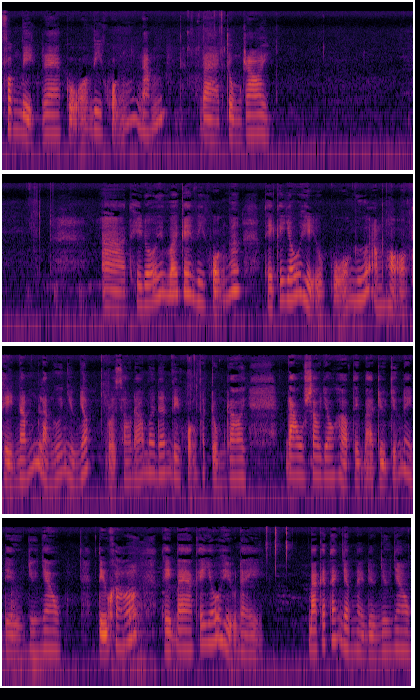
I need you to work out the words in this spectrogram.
phân biệt ra của vi khuẩn nấm và trùng roi. À, thì đối với cái vi khuẩn á, thì cái dấu hiệu của ngứa âm hộ thì nấm là ngứa nhiều nhất rồi sau đó mới đến vi khuẩn và trùng roi. Đau sau giao hợp thì ba triệu chứng này đều như nhau. Tiểu khó thì ba cái dấu hiệu này ba cái tác nhân này đều như nhau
